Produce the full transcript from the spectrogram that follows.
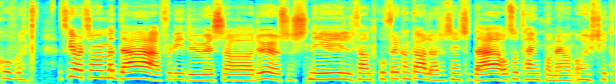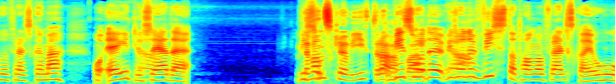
hvorfor Jeg skulle vært sammen med deg fordi du er så, du er så snill. Sant? Hvorfor kan ikke alle være så snille som deg? Og så tenker man med en gang Oi, shit, hun er forelska i meg. Og egentlig så er det Det er vanskelig å vite, da. Hvis hun, hadde, hvis hun hadde visst at han var forelska i henne,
